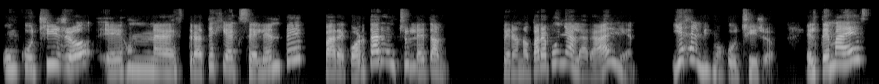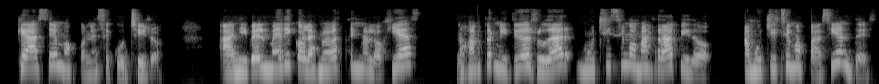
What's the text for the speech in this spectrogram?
Un cuchillo es una estrategia excelente para cortar un chuletón, pero no para apuñalar a alguien. Y es el mismo cuchillo. El tema es qué hacemos con ese cuchillo. A nivel médico, las nuevas tecnologías nos han permitido ayudar muchísimo más rápido a muchísimos pacientes.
